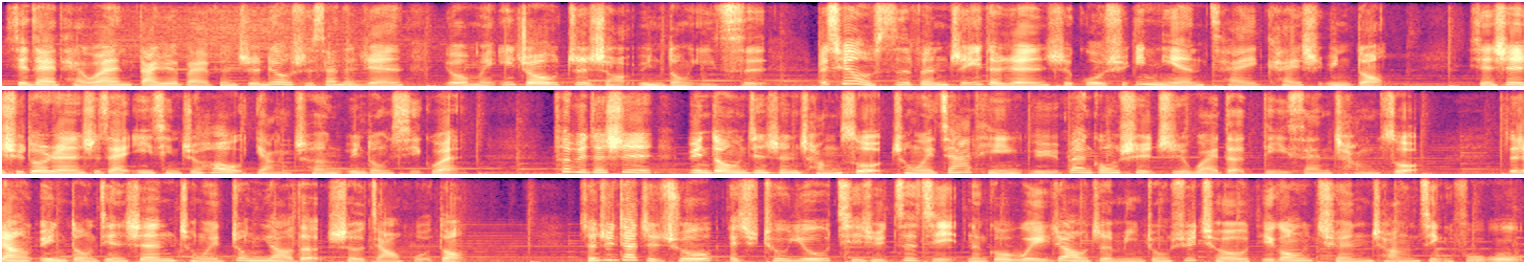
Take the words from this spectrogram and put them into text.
现在台湾大约百分之六十三的人有每一周至少运动一次，而且有四分之一的人是过去一年才开始运动，显示许多人是在疫情之后养成运动习惯。特别的是，运动健身场所成为家庭与办公室之外的第三场所，这让运动健身成为重要的社交活动。陈俊佳指出，H2U 期许自己能够围绕着民众需求，提供全场景服务，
